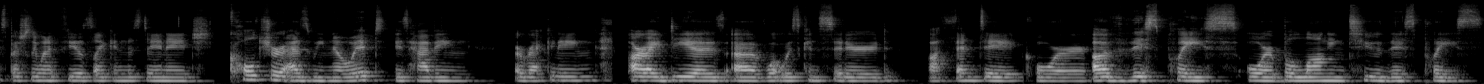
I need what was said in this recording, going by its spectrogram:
especially when it feels like in this day and age, culture as we know it is having a reckoning. Our ideas of what was considered authentic or of this place or belonging to this place,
